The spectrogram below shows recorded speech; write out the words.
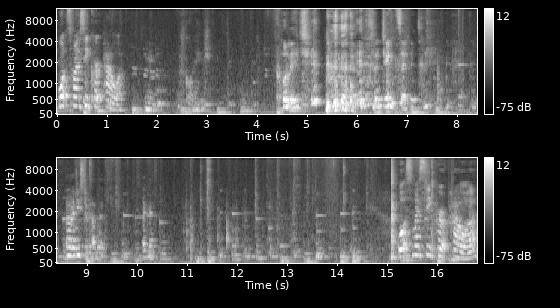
What's my secret power? Mhm. College. College. That's what Jane said. Oh, I do still have it. Okay. What's my secret power?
